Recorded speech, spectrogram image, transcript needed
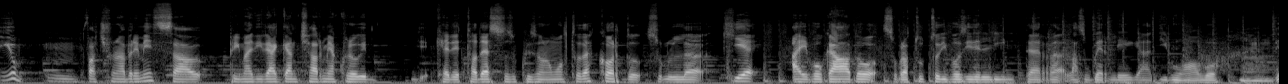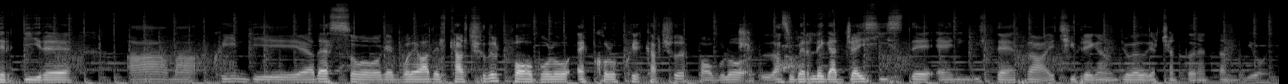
io mh, mm, faccio una premessa prima di riagganciarmi a quello che, che, hai detto adesso, su cui sono molto d'accordo, sul chi è, ha evocato, soprattutto tifosi dell'Inter, la Superlega di nuovo, mm. per dire... Ah, ma quindi adesso che volevate il calcio del popolo, eccolo qui il calcio del popolo. La Superlega già esiste, è in Inghilterra e ci fregano i giocatori a 130 milioni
